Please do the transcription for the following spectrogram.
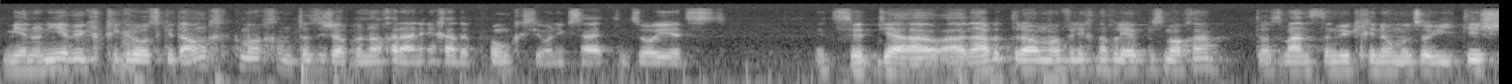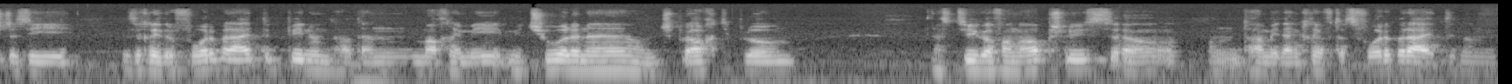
mir noch nie wirklich groß Gedanken gemacht und das ist aber nachher eigentlich auch der Punkt, wo ich gesagt habe, so jetzt, jetzt sollte ich auch, auch nebendran mal vielleicht noch ein bisschen etwas machen, dass wenn es dann wirklich noch mal so weit ist, dass ich, dass ich ein bisschen darauf vorbereitet bin und habe dann mal ein bisschen mehr mit Schulen und Sprachdiplom das Zeug anfangen abschließen und habe mich dann ein auf das vorbereitet. Und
